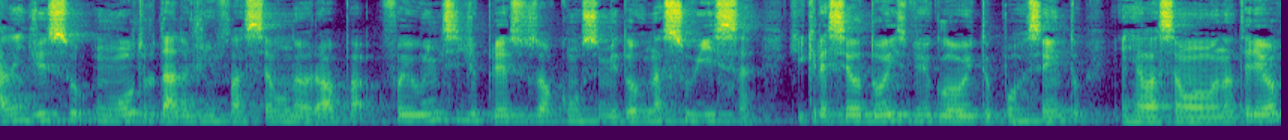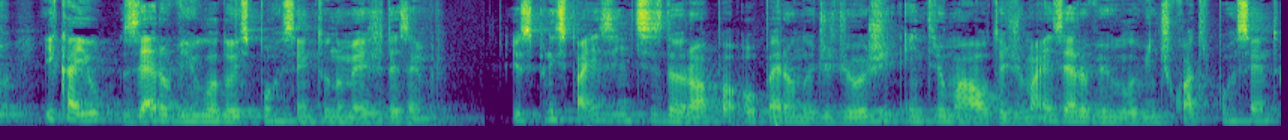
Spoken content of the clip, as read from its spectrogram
Além disso, um outro dado de inflação na Europa foi o índice de preços ao consumidor na Suíça, que cresceu 2,8% em relação ao ano anterior e caiu 0,2% no mês de dezembro. E os principais índices da Europa operam no dia de hoje entre uma alta de mais 0,24%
